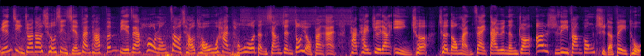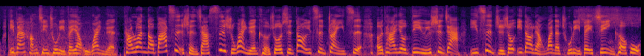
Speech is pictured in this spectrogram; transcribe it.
远警抓到邱姓嫌犯，他分别在后龙、造桥、头屋和铜锣等乡镇都有犯案。他开这辆一影车，车斗满载，大约能装二十立方公尺的废土，一般行情处理费要五万元。他乱倒八次，省下四十万元，可说是倒一次赚一次。而他又低于市价，一次只收一到两万的处理费，吸引客户，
